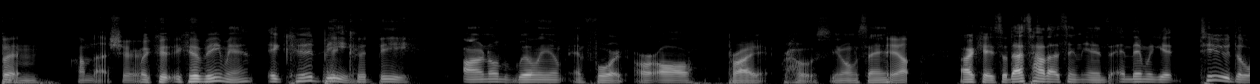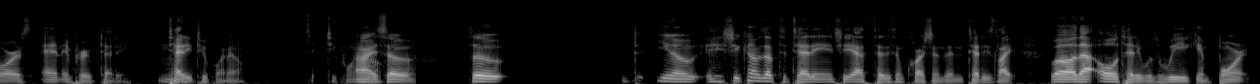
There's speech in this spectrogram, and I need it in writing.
But Mhm. I'm not sure. it could it could be, man. It could be. It could be. Arnold, William, and Ford are all probably hosts. You know what I'm saying? Yep. Okay, so that's how that scene ends, and then we get to Dolores and improved Teddy, Mm. Teddy 2.0. T- 2.0. All right, so so you know she comes up to Teddy and she asks Teddy some questions, and Teddy's like, "Well, that old Teddy was weak and born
